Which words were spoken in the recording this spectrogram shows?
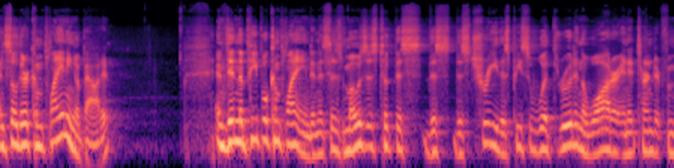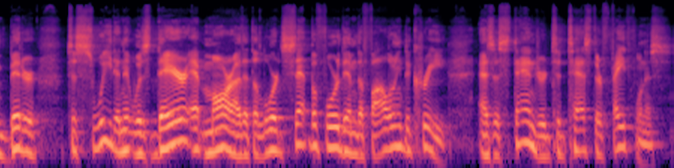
And so they're complaining about it. And then the people complained, and it says Moses took this, this, this tree, this piece of wood, threw it in the water, and it turned it from bitter to sweet. And it was there at Marah that the Lord set before them the following decree as a standard to test their faithfulness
